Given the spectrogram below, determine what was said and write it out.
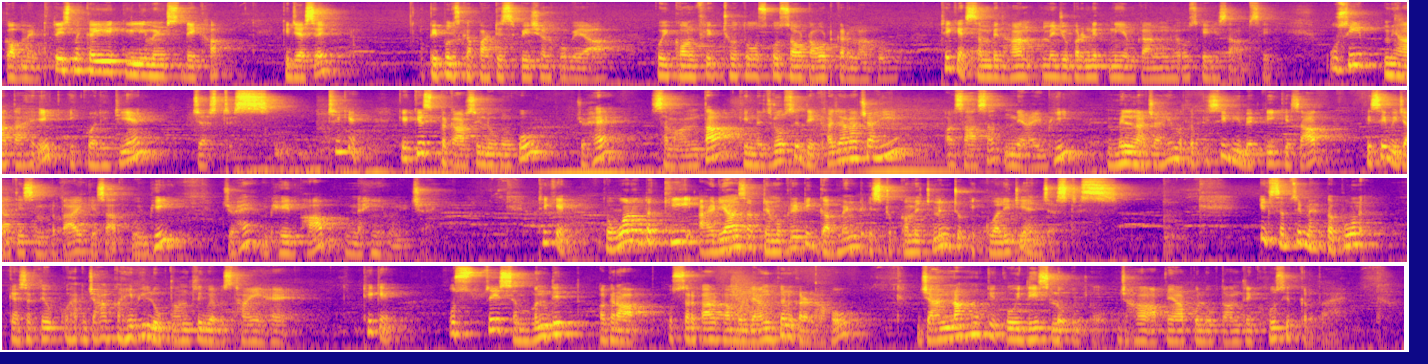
गवर्नमेंट तो इसमें कई एक एलिमेंट्स देखा कि जैसे पीपल्स का पार्टिसिपेशन हो गया, कोई कॉन्फ्लिक्ट हो तो उसको सॉर्ट आउट करना हो। ठीक है, संविधान में जो वर्णित नियम कानून है उसके हिसाब से। उसी में आता है एक इक्वलिटी एंड जस्टिस ठीक है, कि किस प्रकार से लोगों को जो है समानता की नज़रों से देखा जाना चाहिए और साथ साथ न्याय भी मिलना चाहिए। मतलब किसी भी व्यक्ति के साथ, किसी भी जाति संप्रदाय के साथ कोई भी जो है भेदभाव नहीं होने चाहिए। ठीक है? तो one of the key ideas of democratic government is to commitment to equality and justice एक सबसे महत्वपूर्ण कह सकते हो जहाँ कहीं भी लोकतांत्रिक व्यवस्थाएँ हैं, ठीक है? उससे संबंधित अगर आप, उस सरकार का मूल्यांकन करना हो जानना हो कि कोई देश लोग जहाँ अपने आप को लोकतांत्रिक घोषित करता है,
